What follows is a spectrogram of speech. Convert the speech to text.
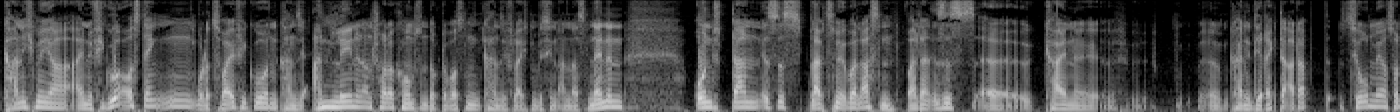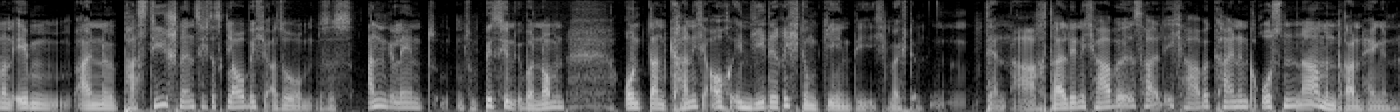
kann ich mir ja eine Figur ausdenken oder zwei Figuren, kann sie anlehnen an Sherlock Holmes und Dr. Boston kann sie vielleicht ein bisschen anders nennen. Und dann ist es, bleibt es mir überlassen, weil dann ist es äh, keine äh, keine direkte Adaption mehr, sondern eben eine Pastiche nennt sich das, glaube ich. Also das ist angelehnt, so ein bisschen übernommen und dann kann ich auch in jede Richtung gehen, die ich möchte. Der Nachteil, den ich habe, ist halt, ich habe keinen großen Namen dranhängen,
